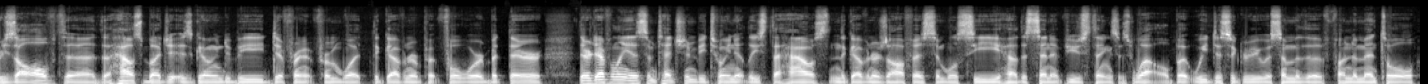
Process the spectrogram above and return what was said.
resolved. Uh, the House budget is going to be different from what the governor put forward, but there there definitely is some tension between at least the House and the governor's office, and we'll see how the Senate views things as well. But we disagree with some of the fundamental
